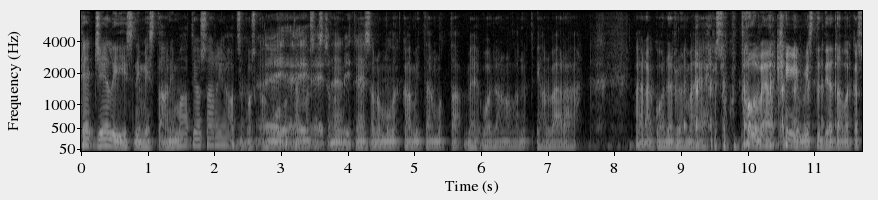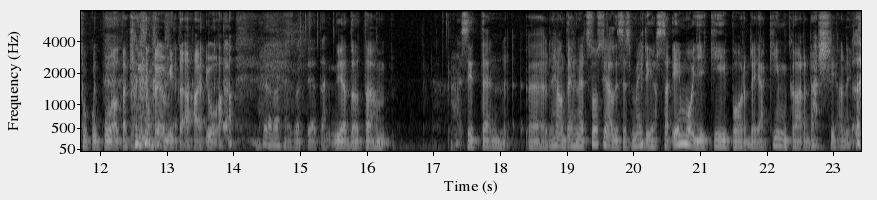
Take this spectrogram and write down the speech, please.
Ted Jellies nimistä animaatiosarjaa. Oletko koskaan ei, kuullut ei, tämmöisestä? ei, sano mitään. ei sano mullekaan mitään, mutta me voidaan olla nyt ihan väärää, väärää kohderyhmää ja ehkä sukupolveakin, mistä tietää vaikka sukupuoltakin, ei ole mitään hajua. Joo, ei voi tietää. Ja tota, sitten he on tehneet sosiaalisessa mediassa emoji-keyboardeja Kim Kardashianille.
